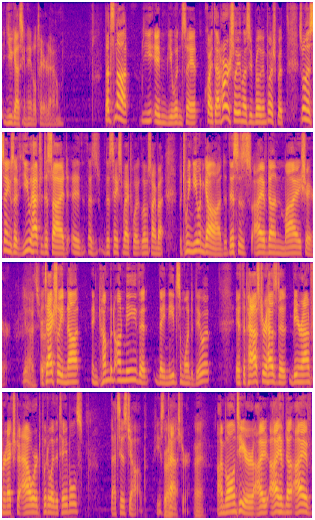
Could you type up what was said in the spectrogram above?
you guys can handle tear down that's not you, you wouldn't say it quite that harshly unless you've really been pushed. But it's one of those things if you have to decide, uh, as this takes back to what Glenn was talking about, between you and God, this is I have done my share. Yeah. That's It's actually not incumbent on me that they need someone to do it. If the pastor has to be around for an extra hour to put away the tables, that's his job. He's the Right. pastor. Right. I'm volunteer. I, I have done. I have.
